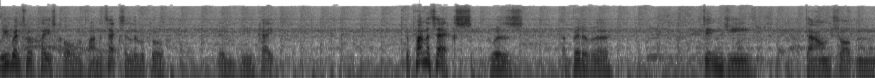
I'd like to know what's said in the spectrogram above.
we went to a place called the Planet X in Liverpool, in the UK. The Planet X was a bit of a dingy, downtrodden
